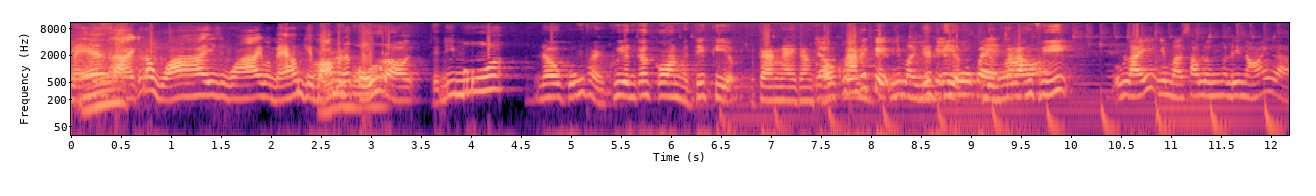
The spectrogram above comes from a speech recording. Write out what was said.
mẹ Ừ. xài cái đó hoài hoài mà mẹ không chịu bỏ Ừ, mà nó cũ rồi thì đi mua. Đâu cũng phải khuyên các con phải tiết kiệm càng ngày càng dạ khó khăn. tiết kiệm nhưng mà nhiều tiết khi em mua quà đừng có cho lãng phí. cũng lấy nhưng mà sau lưng đi nói là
